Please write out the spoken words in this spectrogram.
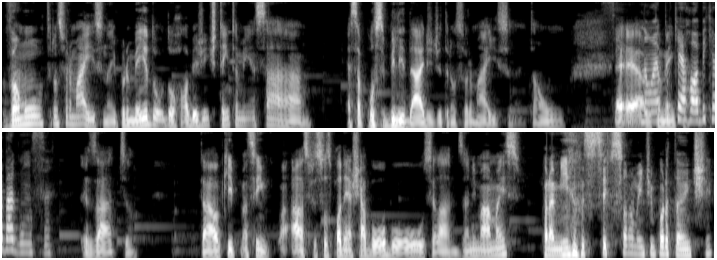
vamos transformar isso, né? E por meio do, do hobby a gente tem também essa, essa possibilidade de transformar isso, né? Então, Sim, É- é não é porque que- é hobby que é bagunça. exato. Então, é algo que, assim, as pessoas podem achar bobo ou, sei lá, desanimar, mas pra mim é excepcionalmente importante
